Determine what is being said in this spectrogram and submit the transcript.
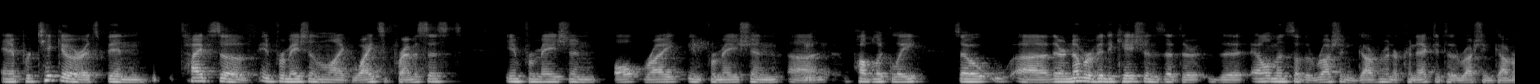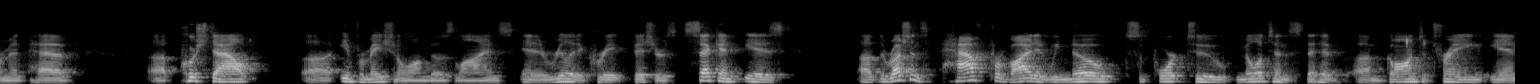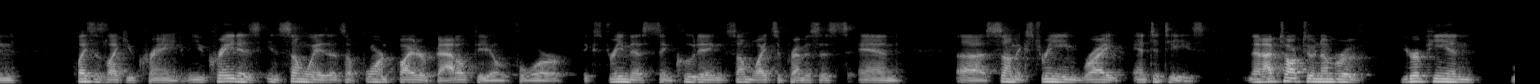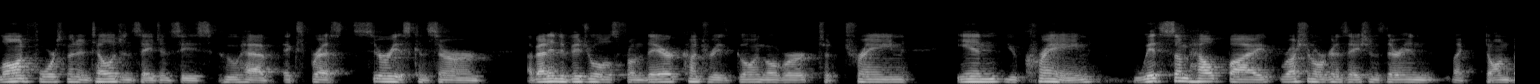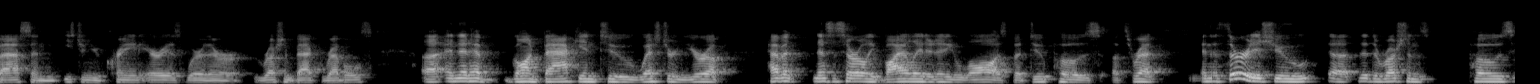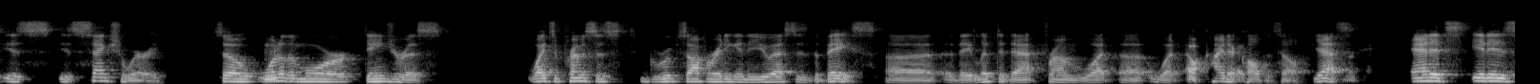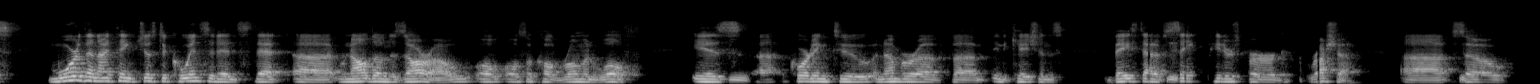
And in particular, it's been types of information like white supremacist information, alt right information uh, mm-hmm. publicly. So uh, there are a number of indications that the, the elements of the Russian government or connected to the Russian government have uh, pushed out uh, information along those lines and really to create fissures. Second is uh, the Russians have provided, we know, support to militants that have um, gone to train in places like Ukraine. I mean, Ukraine is, in some ways, it's a foreign fighter battlefield for extremists, including some white supremacists and uh, some extreme right entities. And I've talked to a number of European law enforcement intelligence agencies who have expressed serious concern about individuals from their countries going over to train in Ukraine with some help by Russian organizations. They're in like Donbass and Eastern Ukraine areas where there are Russian backed rebels, uh, and then have gone back into Western Europe, haven't necessarily violated any laws, but do pose a threat. And the third issue uh, that the Russians pose is, is sanctuary. So, one hmm. of the more dangerous white supremacist groups operating in the U.S. is the base. Uh, they lifted that from what uh, what Al Qaeda called itself. Yes, and it's it is more than I think just a coincidence that uh, Rinaldo also called Roman Wolf, is mm. Uh, according to a number of um, indications based out of mm. St. Petersburg, Russia. Uh, so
